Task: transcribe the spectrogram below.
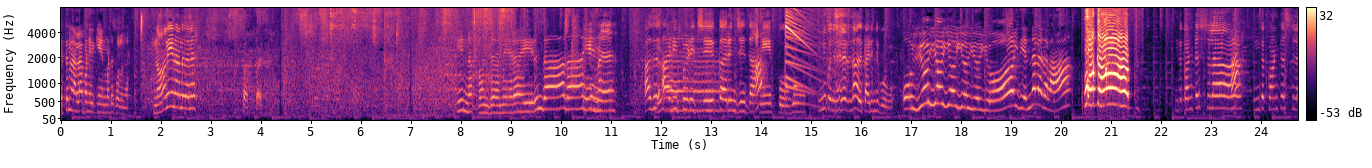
எத்தனை நல்லா பண்ணிருக்கீங்கன்னு மட்டும் சொல்லுங்க. நாலே நாலு தானே? இன்னும் கொஞ்ச நேரம் இருந்தாதான் என்ன? என்ன? அது அடி பிடிச்சு கரிஞ்சு தானே போகும். இன்னும் கொஞ்ச நேரம் இருந்தா அது கரிஞ்சு போகும். ஐயோ ஐயோ ஐயோ ஐயோ ஐயோ. இது என்னல இதெல்லாம்? போகா இந்த கான்டெஸ்ட்ல இந்த கான்டெஸ்ட்ல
